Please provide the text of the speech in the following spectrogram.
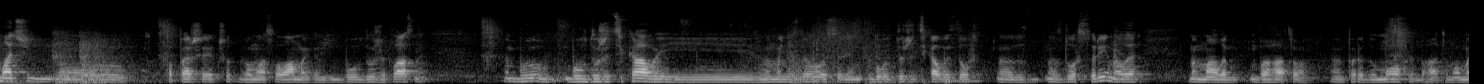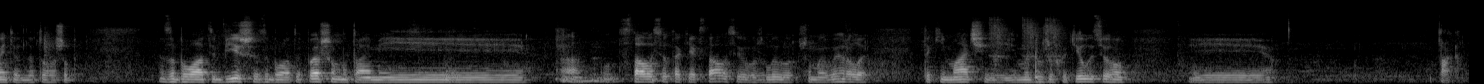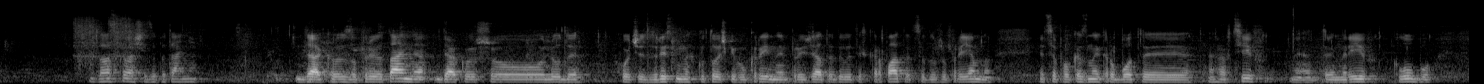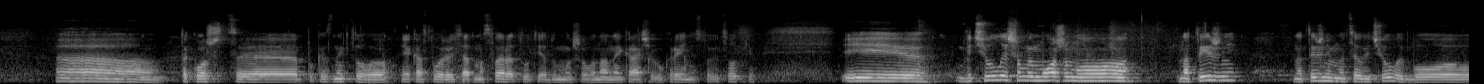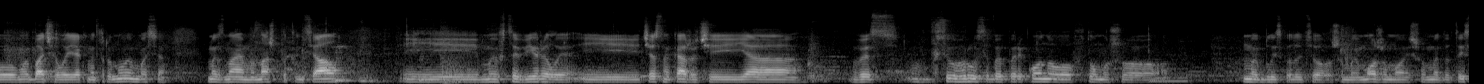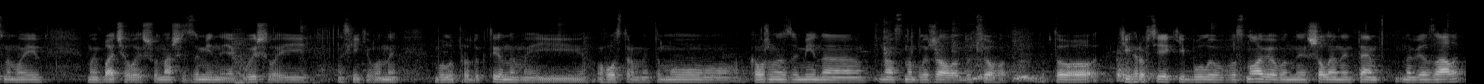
матч, ну, по-перше, якщо двома словами, він був дуже класний. Був, був дуже цікавий і ну, мені здалося, він був дуже цікавий з двох, з- з двох сторін, але ми мали багато е, передумов і багато моментів для того, щоб забивати більше, забивати в першому таймі. І а, сталося так, як сталося. І важливо, що ми виграли такий матч, і ми дуже хотіли цього. І так. Будь ласка, ваші запитання. Дякую за привітання. Дякую, що люди хочуть з різних куточків України приїжджати дивитись Карпати. Це дуже приємно. І це показник роботи гравців, е, тренерів, клубу. Е, Також це показник того, яка створюється атмосфера тут. Я думаю, що вона найкраща в Україні 100%. І відчули, що ми можемо на тижні. На тижні ми це відчули, бо ми бачили, як ми тренуємося. Ми знаємо наш потенціал, і ми в це вірили. І, чесно кажучи, я весь всю гру себе переконував в тому, що ми близько до цього, що ми можемо і що ми дотиснемо. І ми бачили, що наші заміни як вийшли, і наскільки вони були продуктивними і гострими. Тому кожна заміна нас наближала до цього. Тобто ті гравці, які були в основі, вони шалений темп нав'язали.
